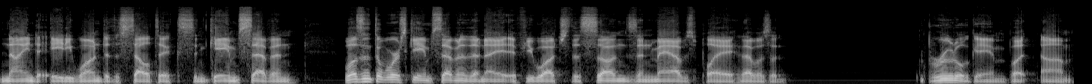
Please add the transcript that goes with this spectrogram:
and to 81 to the Celtics in game 7. Wasn't the worst game 7 of the night if you watch the Suns and Mavs play. That was a brutal game, but um,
